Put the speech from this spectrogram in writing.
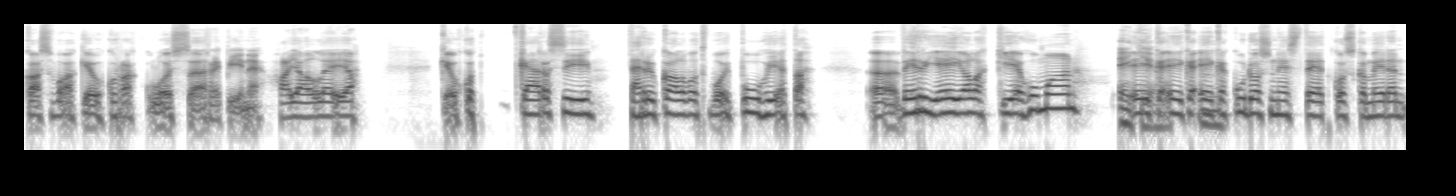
kasvaa keuhkorakkuloissa ja repii ne hajalle ja keuhkot kärsii, tärykalvot voi puhjeta, veri ei ala kiehumaan, ei eikä, eikä, mm. eikä kudosnesteet, koska meidän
